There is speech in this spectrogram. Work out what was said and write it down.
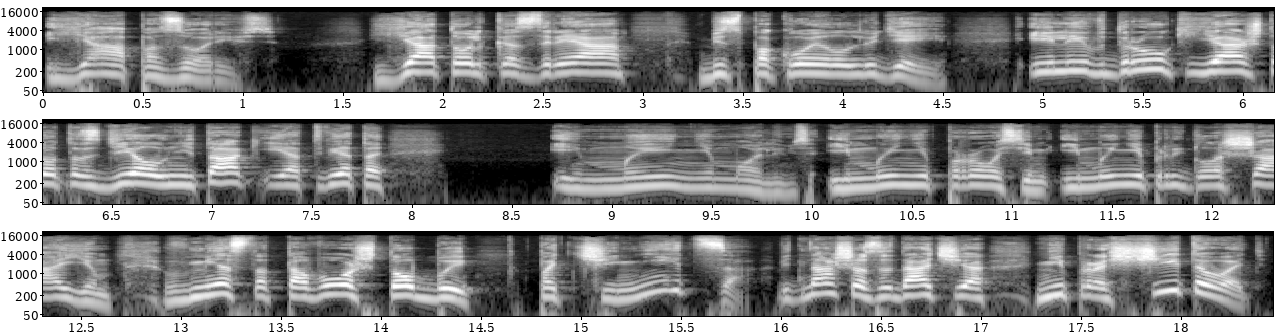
Я опозорюсь. Я только зря беспокоил людей. Или вдруг я что-то сделал не так, и ответа... И мы не молимся, и мы не просим, и мы не приглашаем. Вместо того, чтобы подчиниться, ведь наша задача не просчитывать,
